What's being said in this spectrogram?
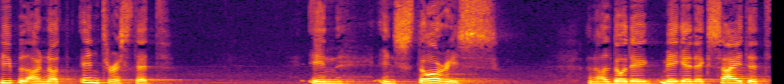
People are not interested in, in stories. And although they may get excited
